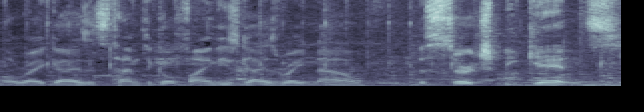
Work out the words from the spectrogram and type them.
All right, guys, it's time to go find these guys right now. The search begins.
